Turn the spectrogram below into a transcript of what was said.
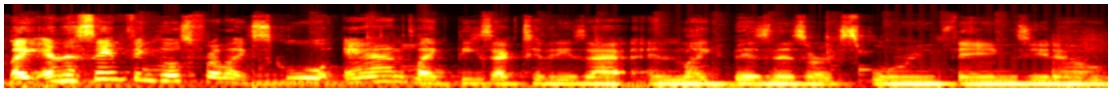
Like, and the same thing goes for like school and like these activities that and like business or exploring things, you know,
